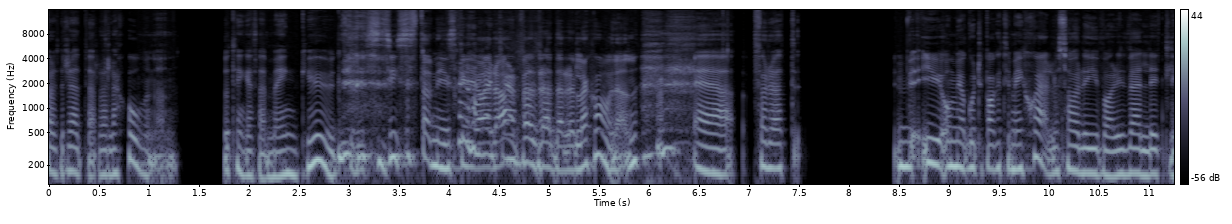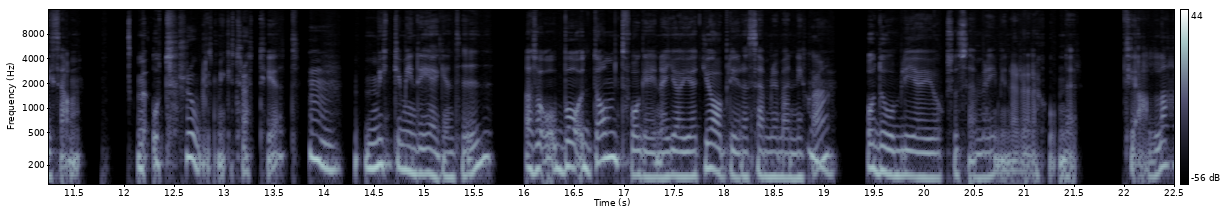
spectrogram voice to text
för att rädda relationen, då tänker jag så här, men gud, det är det sista ni ska göra för att rädda relationen. Eh, för att, om jag går tillbaka till mig själv, så har det ju varit väldigt, liksom, med otroligt mycket trötthet, Mm. mycket mindre egen tid. Alltså, och de två grejerna gör ju att jag blir en sämre människa Mm. och då blir jag ju också sämre i mina relationer till alla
